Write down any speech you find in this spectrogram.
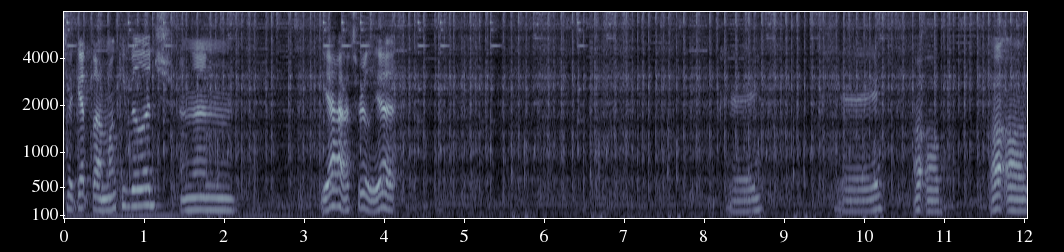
to get the monkey village, and then, yeah, that's really it. Okay. Okay. Uh-oh. Uh-oh.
